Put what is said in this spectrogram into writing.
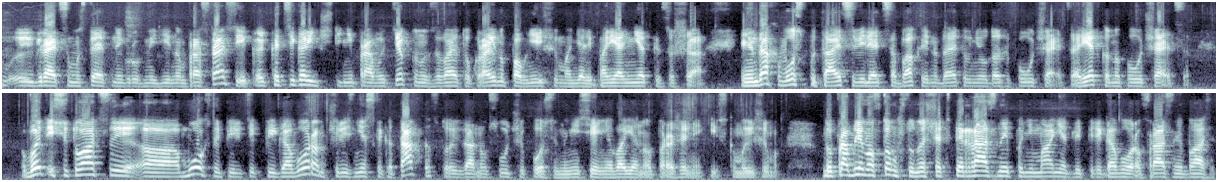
играет самостоятельную игру в медийном пространстве, и категорически неправы те, кто называет Украину полнейшей марионеткой США. Иногда хвост пытается вилять собакой, иногда это у него даже получается получается. Редко, но получается. В этой ситуации э, можно перейти к переговорам через несколько тактов, то есть в данном случае после нанесения военного поражения киевскому режиму. Но проблема в том, что у нас сейчас теперь разные понимания для переговоров, разные базы.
